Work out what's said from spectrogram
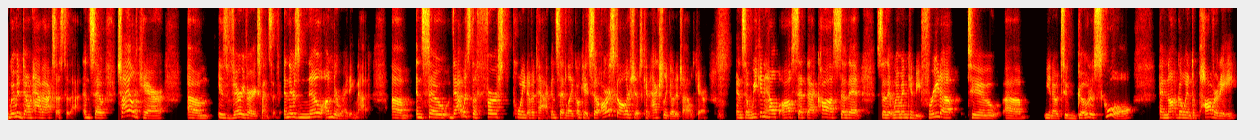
women don't have access to that. And so childcare um, is very very expensive and there's no underwriting that. Um, and so that was the first point of attack and said like okay so our scholarships can actually go to childcare. And so we can help offset that cost so that so that women can be freed up to uh, you know to go to school and not go into poverty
